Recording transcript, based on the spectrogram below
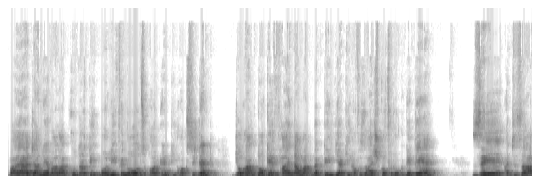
پایا جانے والا قدرتی پولی فینولز اور اینٹی آکسیڈنٹ جو آنتوں کے فائدہ مند بیکٹیریا کی افزائش کو فروغ دیتے ہیں زی اجزاء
